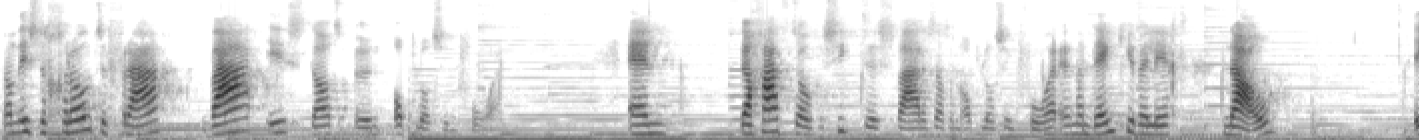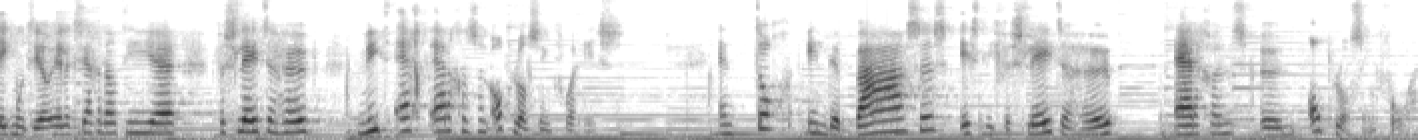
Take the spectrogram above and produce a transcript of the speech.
dan is de grote vraag: waar is dat een oplossing voor? En dan gaat het over ziektes, waar is dat een oplossing voor? En dan denk je wellicht, nou, ik moet heel eerlijk zeggen dat die uh, versleten heup niet echt ergens een oplossing voor is. En toch in de basis is die versleten heup ergens een oplossing voor.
